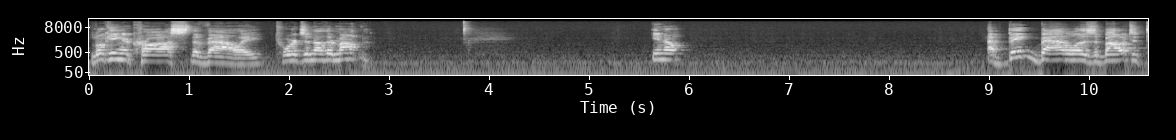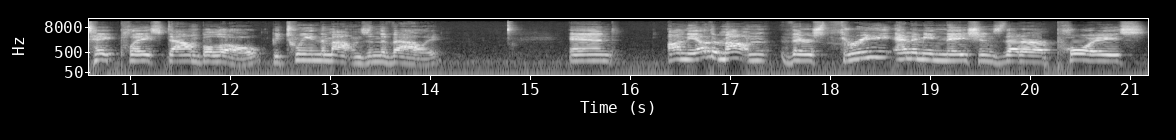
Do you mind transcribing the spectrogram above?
looking across the valley towards another mountain. You know, a big battle is about to take place down below between the mountains in the valley. And on the other mountain, there's three enemy nations that are poised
